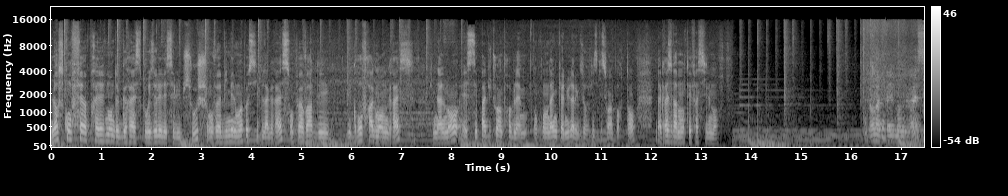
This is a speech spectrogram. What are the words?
Lorsqu'on fait un prélèvement de graisse pour isoler les cellules souches, on veut abîmer le moins possible la graisse. On peut avoir des gros fragments de graisse finalement, et c'est pas du tout un problème. Donc on a une canule avec des orifices qui sont importants, la graisse va monter facilement. Là on a le prélèvement de graisse,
